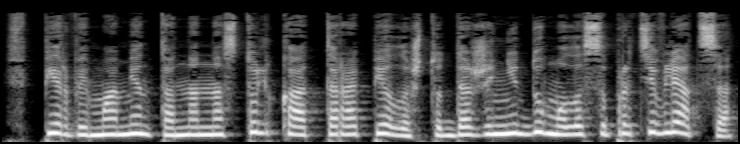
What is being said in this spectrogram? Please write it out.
В первый момент она настолько оторопела, что даже не думала сопротивляться,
